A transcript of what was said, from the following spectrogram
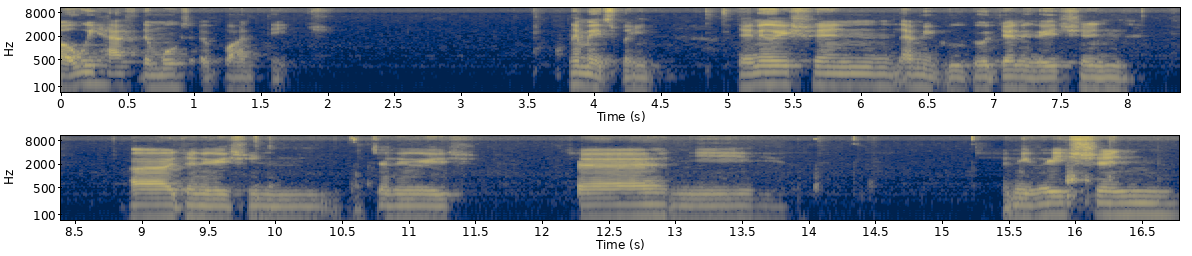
but we have the most advantage let me explain generation let me google generation uh generation generation Geni, generation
